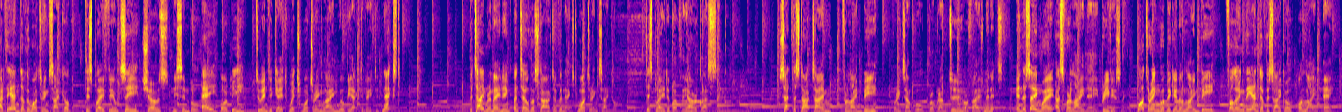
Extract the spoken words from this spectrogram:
At the end of the watering cycle, display field C shows the symbol A or B to indicate which watering line will be activated next, the time remaining until the start of the next watering cycle, displayed above the hourglass symbol. Set the start time for line B, for example program 2 or 5 minutes, in the same way as for line A previously. Watering will begin on line B, following the end of the cycle on line A.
